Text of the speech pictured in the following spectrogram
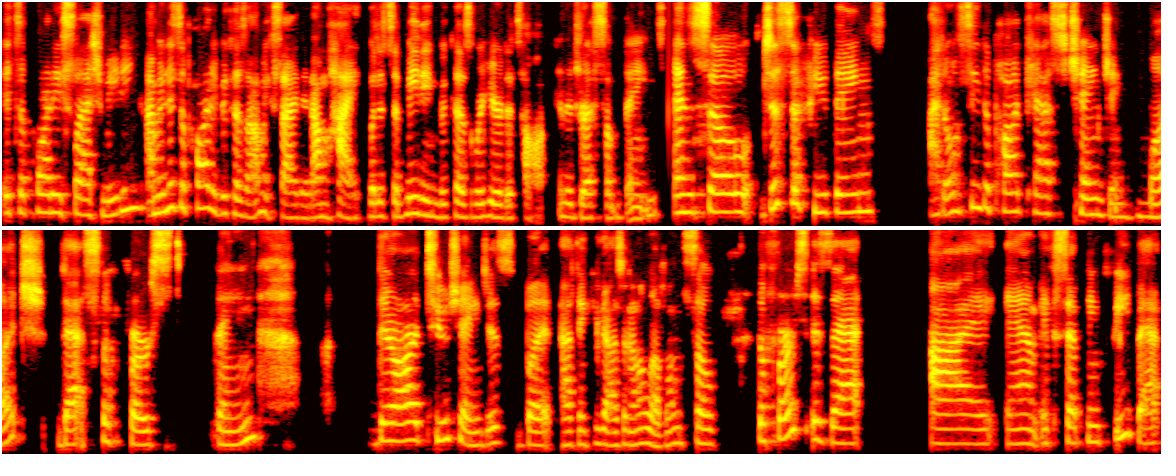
It's a party slash meeting. I mean, it's a party because I'm excited, I'm hyped, but it's a meeting because we're here to talk and address some things. And so, just a few things I don't see the podcast changing much. That's the first thing. There are two changes, but I think you guys are going to love them. So, the first is that I am accepting feedback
